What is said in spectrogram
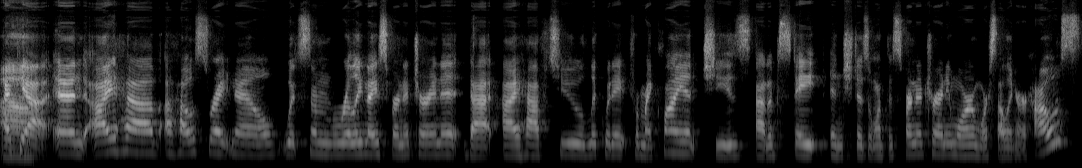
Heck um, yeah. And I have a house right now with some really nice furniture in it that I have to liquidate for my client. She's out of state and she doesn't want this furniture anymore, and we're selling her house.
